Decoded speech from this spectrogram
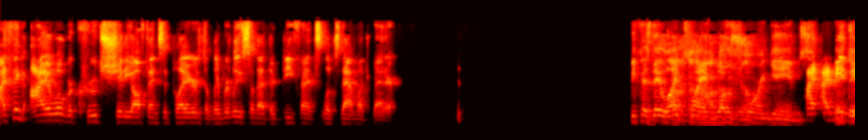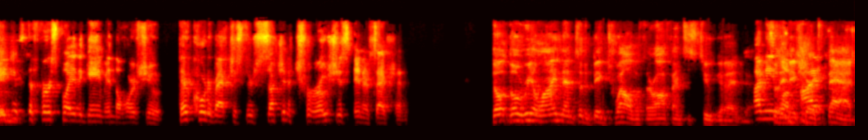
I think Iowa recruits shitty offensive players deliberately so that their defense looks that much better. Because they like Oh, playing low scoring games. I, I mean, They- they- it's the first play of the game in the horseshoe. Their quarterback just threw such an atrocious interception. They'll they'll realign them to the Big Twelve if their offense is too good. I mean, so they look, make sure I- it's bad.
